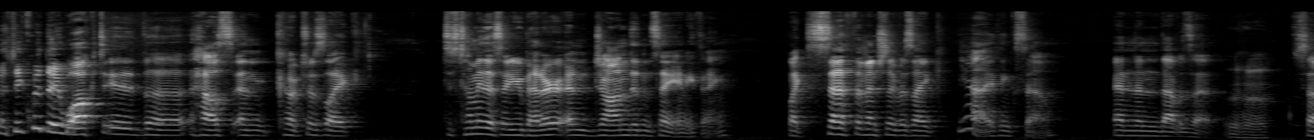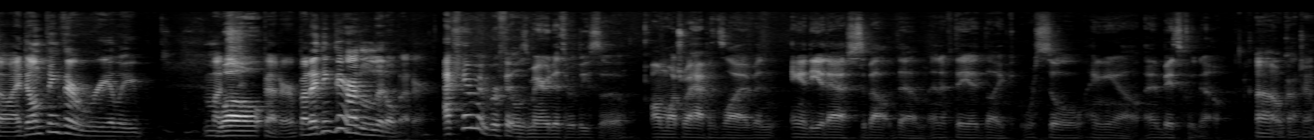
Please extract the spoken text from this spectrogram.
I think when they walked in the house and Coach was like, "Just tell me this, are you better?" and John didn't say anything. Like Seth eventually was like, "Yeah, I think so," and then that was it. hmm So I don't think they're really much Well- better, but I think they are a little better. I can't remember if it was Meredith or Lisa on Watch What Happens Live, and Andy had asked about them and if they had like were still hanging out, and basically no. Oh, gotcha.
